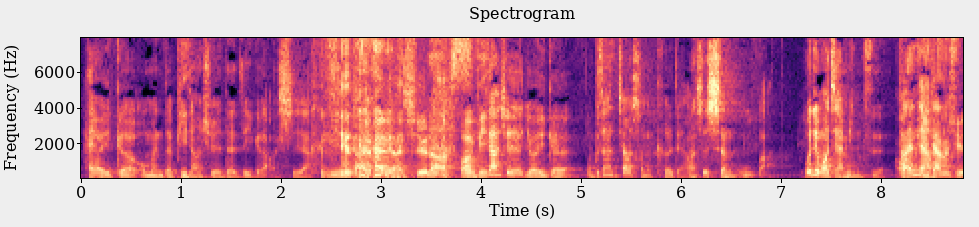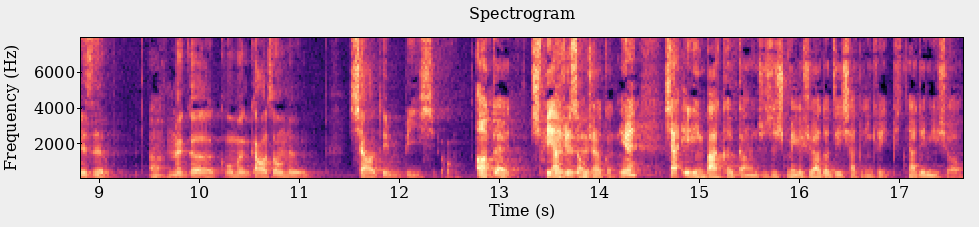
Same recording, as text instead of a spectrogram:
还有一个我们的皮糖学的这个老师啊。你也打个比较学老师？我们皮糖学有一个，我不知道教什么科的，好像是生物吧，我有点忘记他名字。反正皮讲糖学是嗯那个我们高中的校定必修。哦，对，平常学对对是我们学校课，因为像一零八课纲，就是每个学校都有自己校定可以校定必修。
